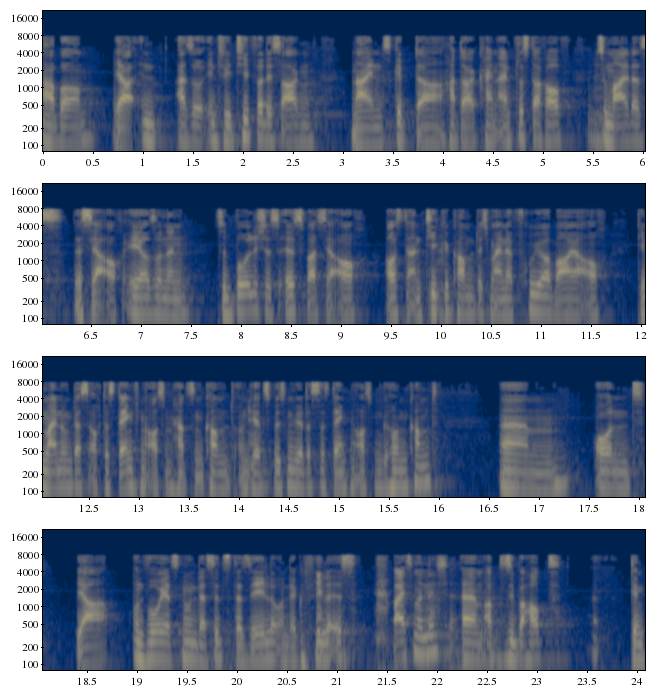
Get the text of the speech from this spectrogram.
Aber ja, in, also intuitiv würde ich sagen, nein, es gibt da, hat da keinen Einfluss darauf, mhm. zumal das, das ja auch eher so ein symbolisches ist, was ja auch aus der Antike kommt. Ich meine, früher war ja auch die Meinung, dass auch das Denken aus dem Herzen kommt und ja. jetzt wissen wir, dass das Denken aus dem Gehirn kommt. Ähm, und ja, und wo jetzt nun der Sitz der Seele und der Gefühle ist, weiß man nicht, ähm, ob das überhaupt dem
